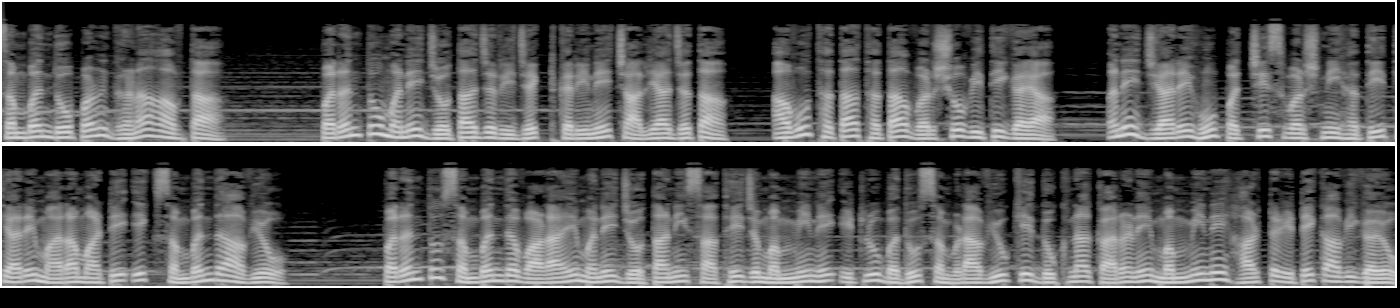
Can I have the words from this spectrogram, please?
સંબંધો પણ ઘણા આવતા. પરંતુ મને જોતા જ રિજેક્ટ કરીને ચાલ્યા જતા. આવું થતા થતા વર્ષો વીતી ગયા. અને જ્યારે હું પચીસ વર્ષની હતી ત્યારે મારા માટે એક સંબંધ આવ્યો. પરંતુ સંબંધવાળાએ મને જોતાની સાથે જ મમ્મીને એટલું બધું સંભળાવ્યું કે દુઃખના કારણે મમ્મીને હાર્ટ એટેક આવી ગયો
